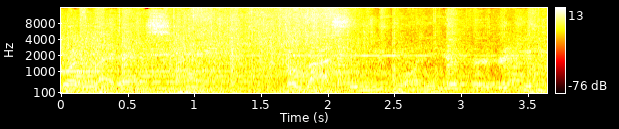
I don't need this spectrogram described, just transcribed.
foot lettuce. The last thing you want in your Burger King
